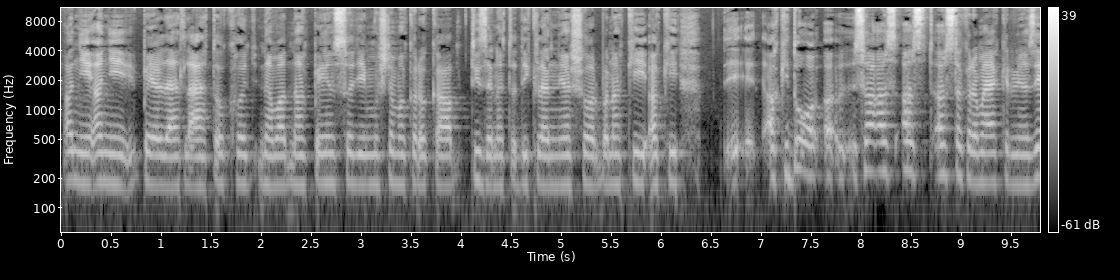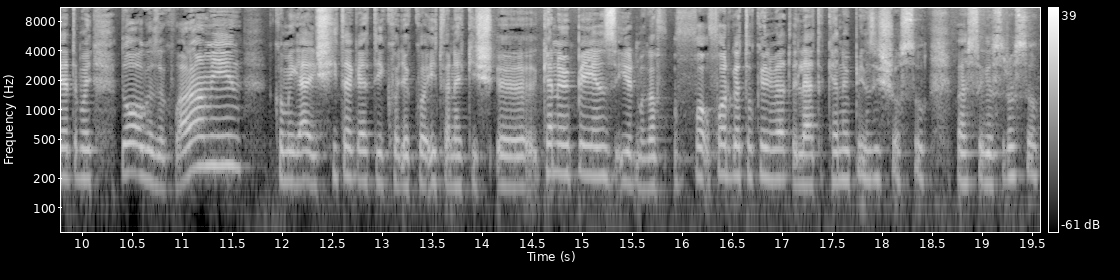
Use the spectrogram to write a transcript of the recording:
annyi, annyi példát látok, hogy nem adnak pénzt, hogy én most nem akarok a 15 lenni a sorban, aki, aki aki dolg, szóval azt, azt, azt akarom elkerülni az életem, hogy dolgozok valamin, akkor még el is hitegetik, hogy akkor itt van egy kis ö, kenőpénz, írd meg a forgatókönyvet, vagy lehet a kenőpénz is rosszul, valószínűleg ez rosszul.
